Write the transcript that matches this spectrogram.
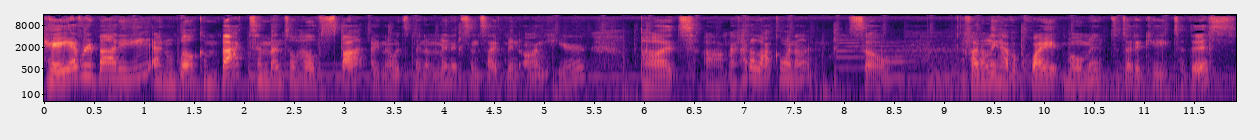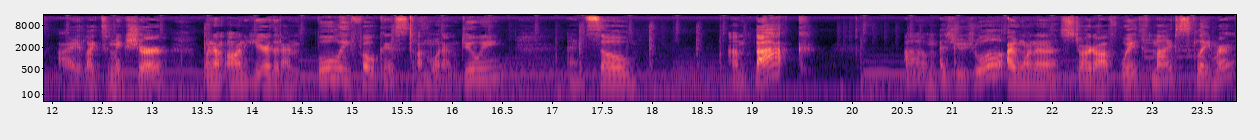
Hey, everybody, and welcome back to Mental Health Spot. I know it's been a minute since I've been on here, but um, I've had a lot going on. So I finally have a quiet moment to dedicate to this. I like to make sure when I'm on here that I'm fully focused on what I'm doing. And so I'm back. Um, as usual, I want to start off with my disclaimer.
